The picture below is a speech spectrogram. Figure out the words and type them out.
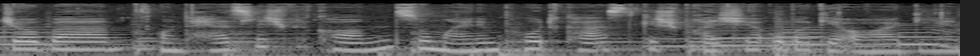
Joba und herzlich willkommen zu meinem Podcast Gespräche über Georgien.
